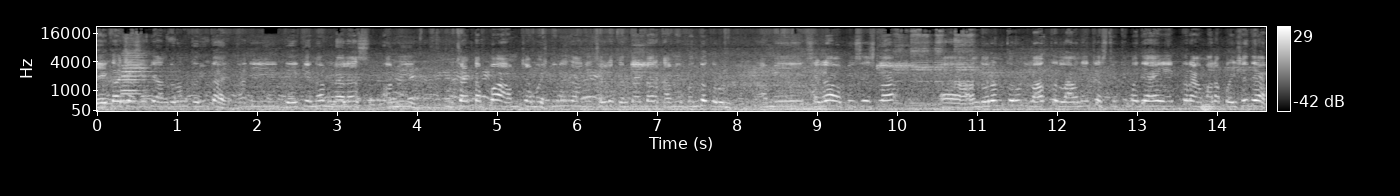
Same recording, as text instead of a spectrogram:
देयकाच्यासाठी आंदोलन करीत आहे. आणि देयके न मिळाल्यास आम्ही पुढचा टप्पा आमच्या मशिनरीज आणि सगळे कंत्राटदार कामे बंद करून आम्ही सगळ्या ऑफिसेसला आंदोलन करून लाक लावण्याच्या स्थितीमध्ये आहे. एक तर आम्हाला पैसे द्या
